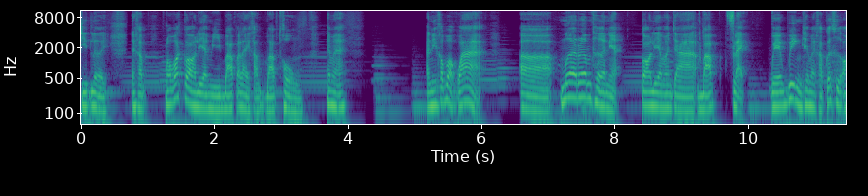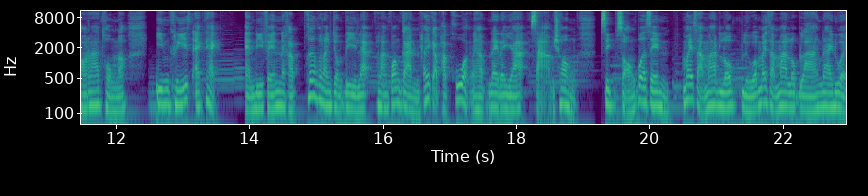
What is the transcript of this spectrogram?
ชิดเลยนะครับ เพราะว่ากอเลียมีบัฟอะไรครับบัฟธงใช่ไหมอันนี้เขาบอกว่าเเมื่อเริ่มเทิร์นเนี่ยกอเลียมันจะบัฟแฟลก เวฟวิ่งใช่ไหมครับ ก็คือออร่าธงเนาะ increase attack and defense นะครับ เพิ่มพลังโจมตีและพลังป้องกันให้กับพรรคพวกนะครับ ในระยะ 3 ช่อง 12%ไม่สามารถลบหรือว่าไม่สามารถลบล้างได้ด้วย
